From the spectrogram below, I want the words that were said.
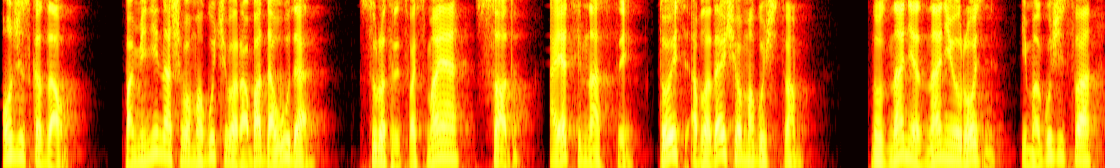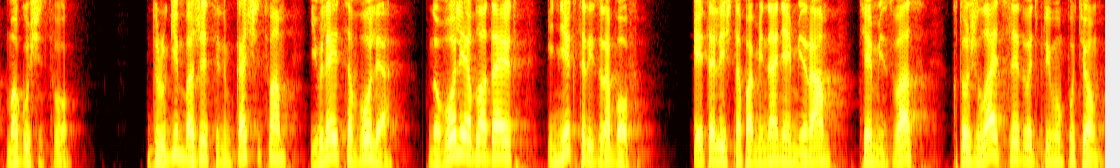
Он же сказал, «Помяни нашего могучего раба Дауда, Сура 38, Сад, аят 17, то есть обладающего могуществом. Но знание знанию рознь, и могущество могуществу. Другим божественным качеством является воля, но волей обладают и некоторые из рабов. Это лишь напоминание мирам тем из вас, кто желает следовать прямым путем.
